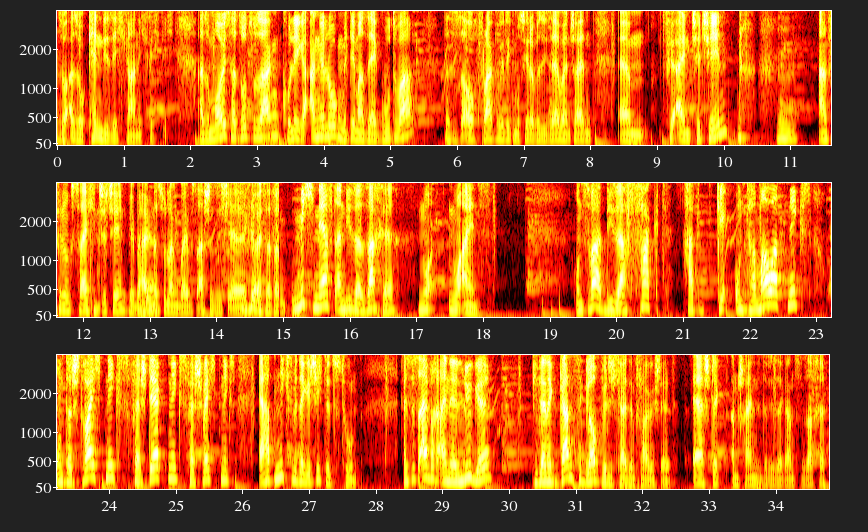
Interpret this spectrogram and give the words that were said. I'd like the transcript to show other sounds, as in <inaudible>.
So, also kennen die sich gar nicht richtig. Also Mois hat sozusagen Kollege angelogen, mit dem er sehr gut war. Das ist auch fragwürdig, muss jeder für sich selber entscheiden. Ähm, für einen Tschetschen, <laughs> Anführungszeichen Tschetschen, wir behalten Ja. das so lange bei, bis Asche sich äh, <laughs> geäußert hat. Mich nervt an dieser Sache nur, nur eins. Und zwar, dieser Fakt hat untermauert nichts, unterstreicht nichts, verstärkt nichts, verschwächt nichts. Er hat nichts mit der Geschichte zu tun. Es ist einfach eine Lüge, die deine ganze Glaubwürdigkeit in Frage stellt. Er steckt anscheinend hinter dieser ganzen Sache.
